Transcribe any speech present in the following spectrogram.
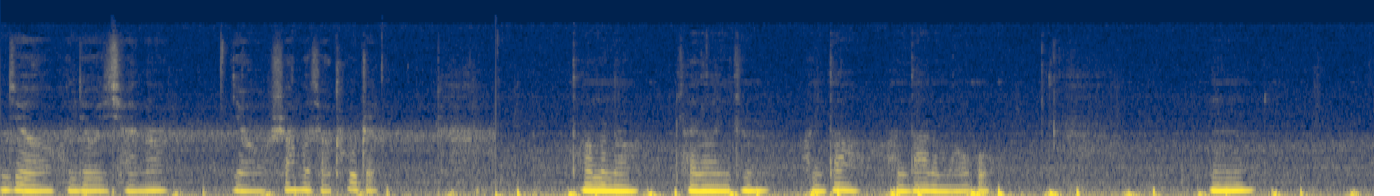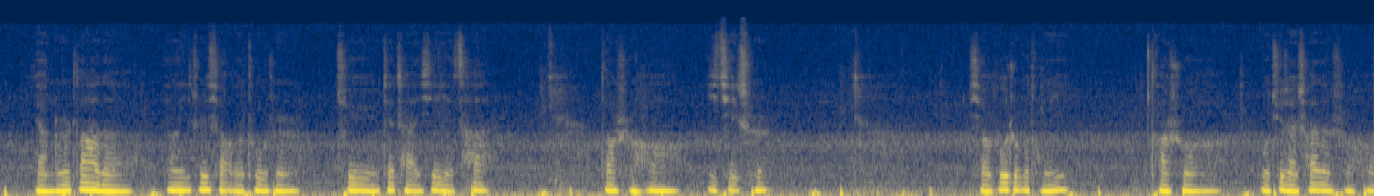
很久很久以前呢，有三个小兔子，他们呢采到一只很大很大的蘑菇。嗯。两只大的让一只小的兔子去再采一些野菜，到时候一起吃。小兔子不同意，他说：“我去采菜的时候，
